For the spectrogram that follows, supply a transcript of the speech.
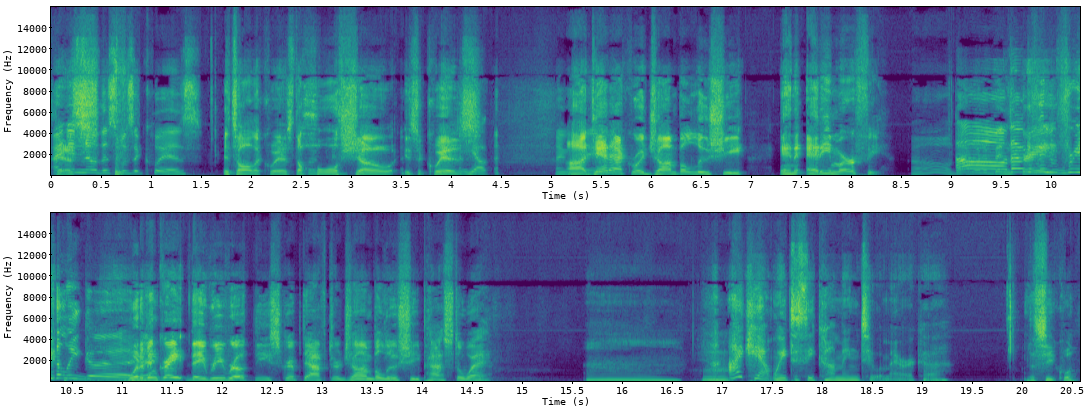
I didn't know this was a quiz. It's all a quiz. The whole show is a quiz. Yep. Uh, Dan saying. Aykroyd, John Belushi, and Eddie Murphy Oh, that would Oh, have been that would great. have been really good. would have been great. They rewrote the script after John Belushi passed away. I can't wait to see Coming to America The sequel.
